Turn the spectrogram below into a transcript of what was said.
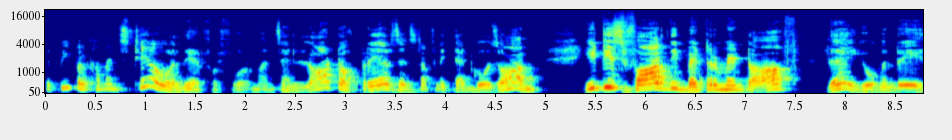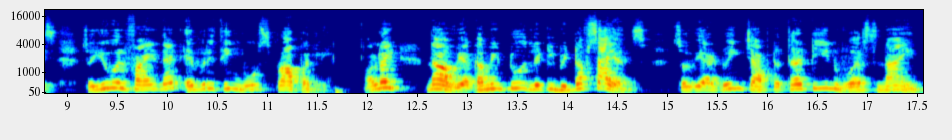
the people come and stay over there for four months, and lot of prayers and stuff like that goes on. It is for the betterment of the human race. So you will find that everything moves properly. All right. Now we are coming to little bit of science. So we are doing chapter 13, verse 9.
